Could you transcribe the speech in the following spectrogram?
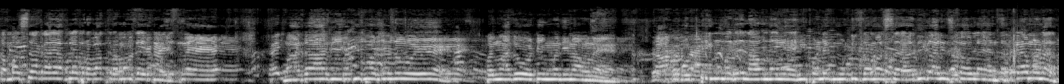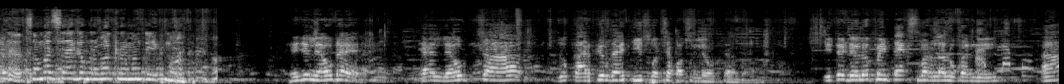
समस्या काय आपल्या प्रभाग क्रमांक एक काहीच नाही. माझा आज एकतीस वर्षाचं वय आहे पण माझं वोटिंगमध्ये नाव नाही. वोटिंगमध्ये नाव नाही आहे ही पण एक मोठी समस्या आहे. अधिकार हिसकावला यांचा. काय म्हणाल? समस्या आहे का प्रभाग क्रमांक एक मध्ये? हे जे लेआउट आहे या लेआउटचा जो कारकीर्द आहे तीस वर्षापासून लेआउट झाला इथे डेव्हलपमेंट टॅक्स भरला लोकांनी. हा?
